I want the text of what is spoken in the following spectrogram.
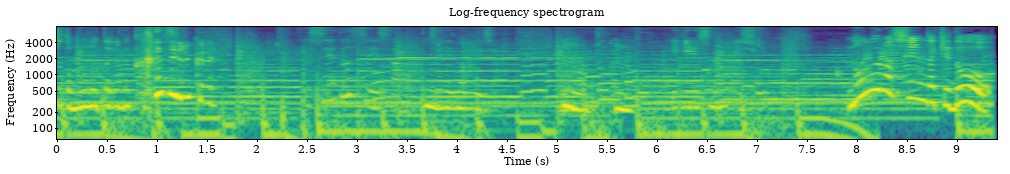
ちょっと物足りなく感じるくらい。水道水さうん普通に飲むじゃん、うん日本とかで、イギリスも一緒？飲むらしいんだけど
